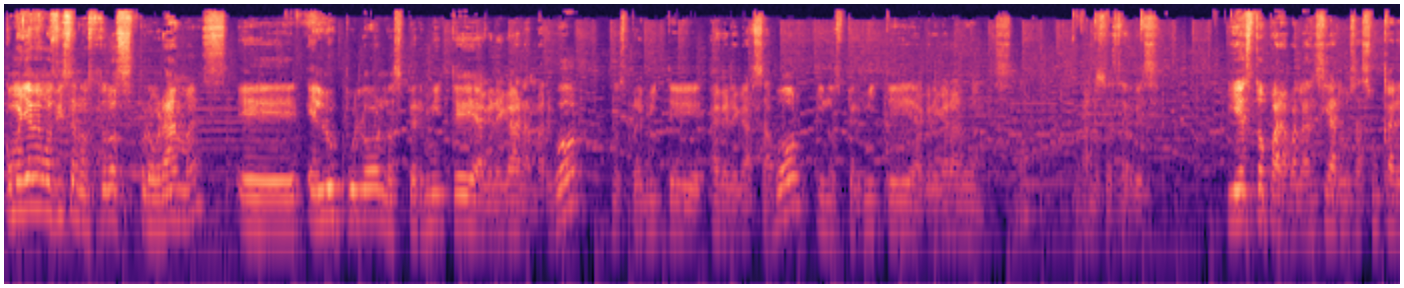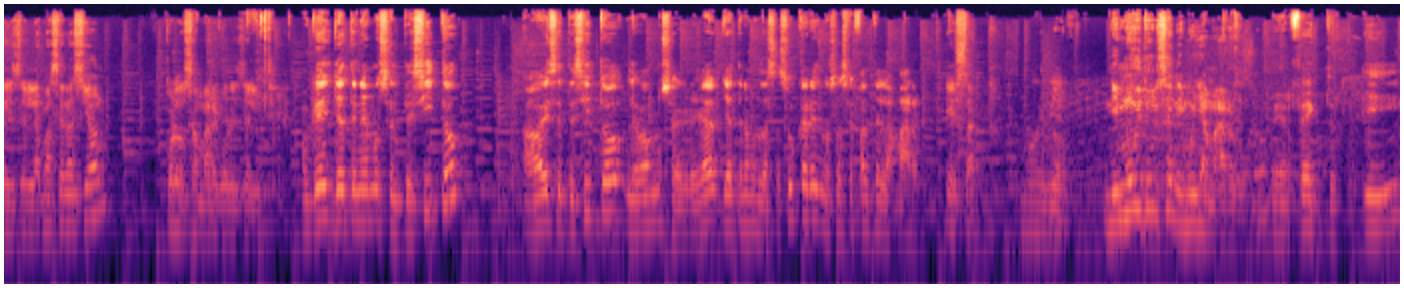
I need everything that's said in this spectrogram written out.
Como ya hemos visto en nuestros programas, eh, el lúpulo nos permite agregar amargor, nos permite agregar sabor y nos permite agregar aromas ¿no? a nuestra cerveza. Y esto para balancear los azúcares de la maceración con los amargores del lúpulo. Ok, ya tenemos el tecito. A ese tecito le vamos a agregar, ya tenemos las azúcares, nos hace falta el amargo. Exacto. Muy ¿no? bien. Ni muy dulce ni muy amargo. ¿no? Perfecto. Y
